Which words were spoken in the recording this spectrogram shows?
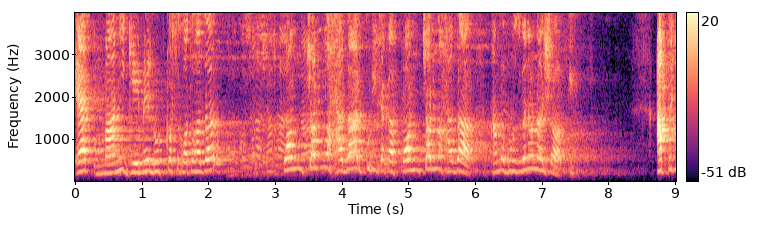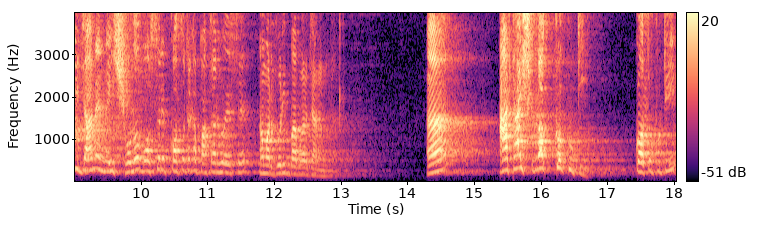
এক মানি গেমে লুট করছে কত হাজার? পঞ্চান্ন হাজার কোটি টাকা, পঞ্চান্ন হাজার। আমরা বুঝবেন না সব আপনি কি জানেন এই ষোলো বছরে কত টাকা পাচার হয়েছে? আমার গরিব বাবারা জানেন না। হ্যাঁ? আঠাশ লক্ষ কোটি। কত কোটি?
